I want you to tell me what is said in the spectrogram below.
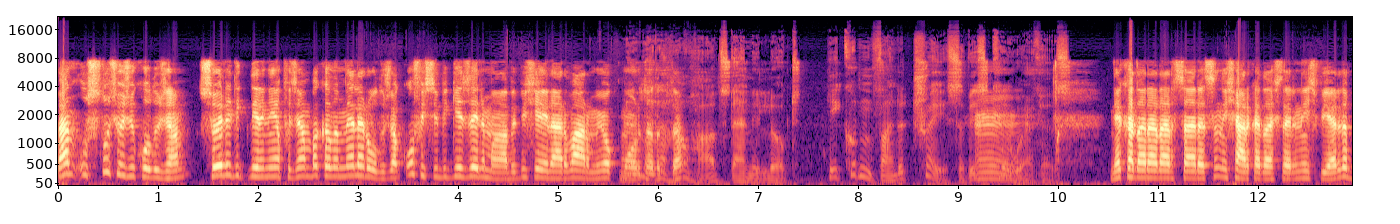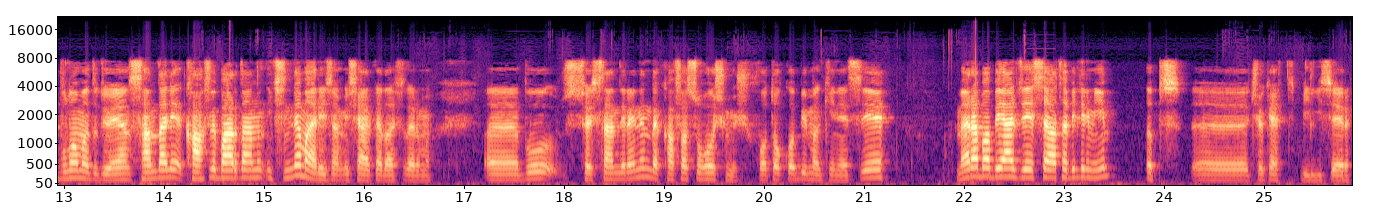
Ben uslu çocuk olacağım. Söylediklerini yapacağım. Bakalım neler olacak. Ofisi bir gezelim abi. Bir şeyler var mı yok mu ortalıkta? Hmm. Ne kadar ararsa arasın iş arkadaşlarını hiçbir yerde bulamadı diyor. Yani sandalye kahve bardağının içinde mi arayacağım iş arkadaşlarımı? Ee, bu seslendirenin de kafası hoşmuş. Fotokopi makinesi. Merhaba bir yer CS atabilir miyim? Ups. Ee, çökert bilgisayarı.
